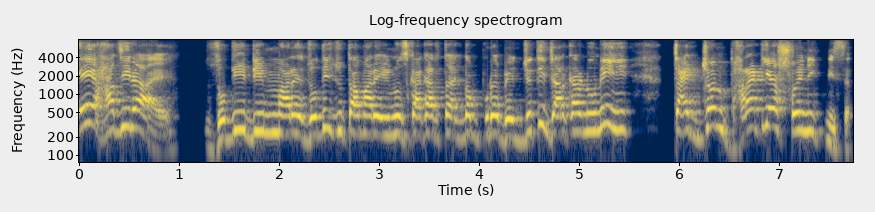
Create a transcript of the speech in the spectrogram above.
এই হাজিরায় যদি ডিম মারে, যদি জুতা মারে, ইউনুস কাকার তো একদম পুরো বেজ্জতি, যার কারণে উনি চারজন ভাড়াটিয়া সৈনিক নিছেন।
